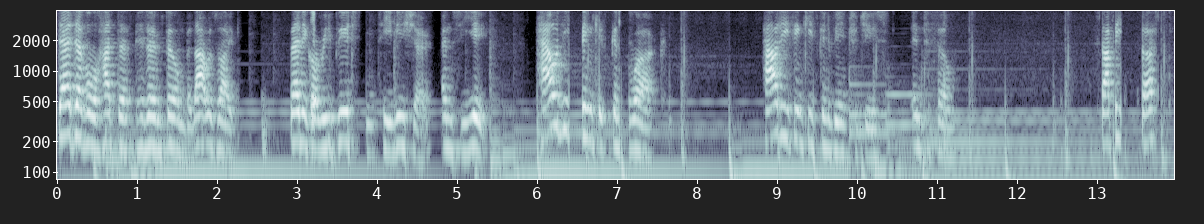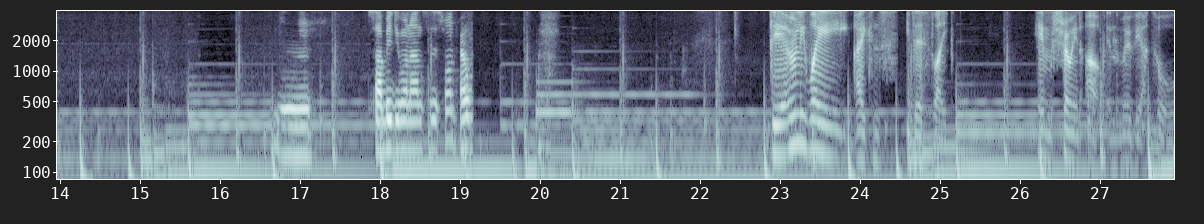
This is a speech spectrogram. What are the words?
Daredevil had the, his own film, but that was like then it got rebooted in the TV show MCU. How do you think it's gonna work? How do you think he's gonna be introduced into film? Sappy first. Mm. Sabi, do you want to answer this one? The only way I can see this, like, him showing up in the movie at all,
